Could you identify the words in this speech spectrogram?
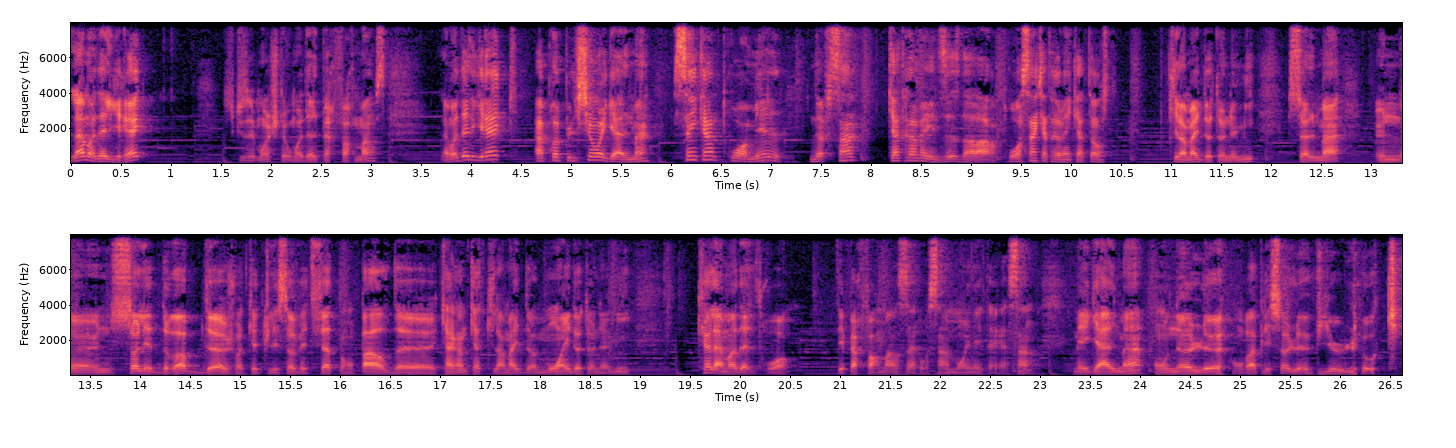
La modèle Y, excusez-moi, j'étais au modèle performance. La modèle Y à propulsion également, 53 990 394 km d'autonomie seulement. Une, solide drop de, je vais te calculer ça vite fait, on parle de 44 km de moins d'autonomie que la modèle 3. Des performances 0 100 moins intéressantes. Mais également, on a le, on va appeler ça le vieux look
